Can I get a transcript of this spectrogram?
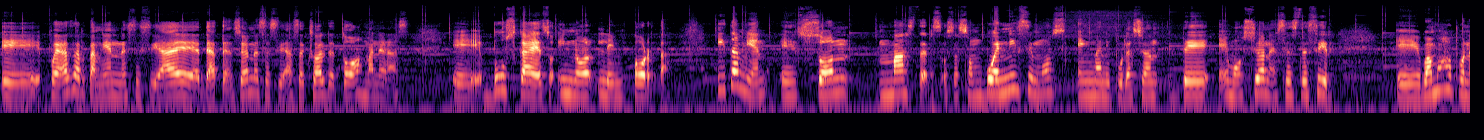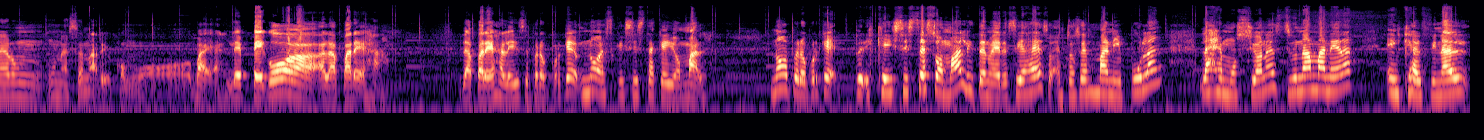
Eh, puede ser también necesidad de, atención, necesidad sexual, de todas maneras. Eh, busca eso y no le importa. Y también son masters, o sea, son buenísimos en manipulación de emociones. Es decir, vamos a poner un, escenario como, vaya, le pegó a, la pareja. La pareja le dice, pero ¿por qué? No, es que hiciste aquello mal. No, pero porque es que hiciste eso mal y te merecías eso. Entonces manipulan las emociones de una manera en que al final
